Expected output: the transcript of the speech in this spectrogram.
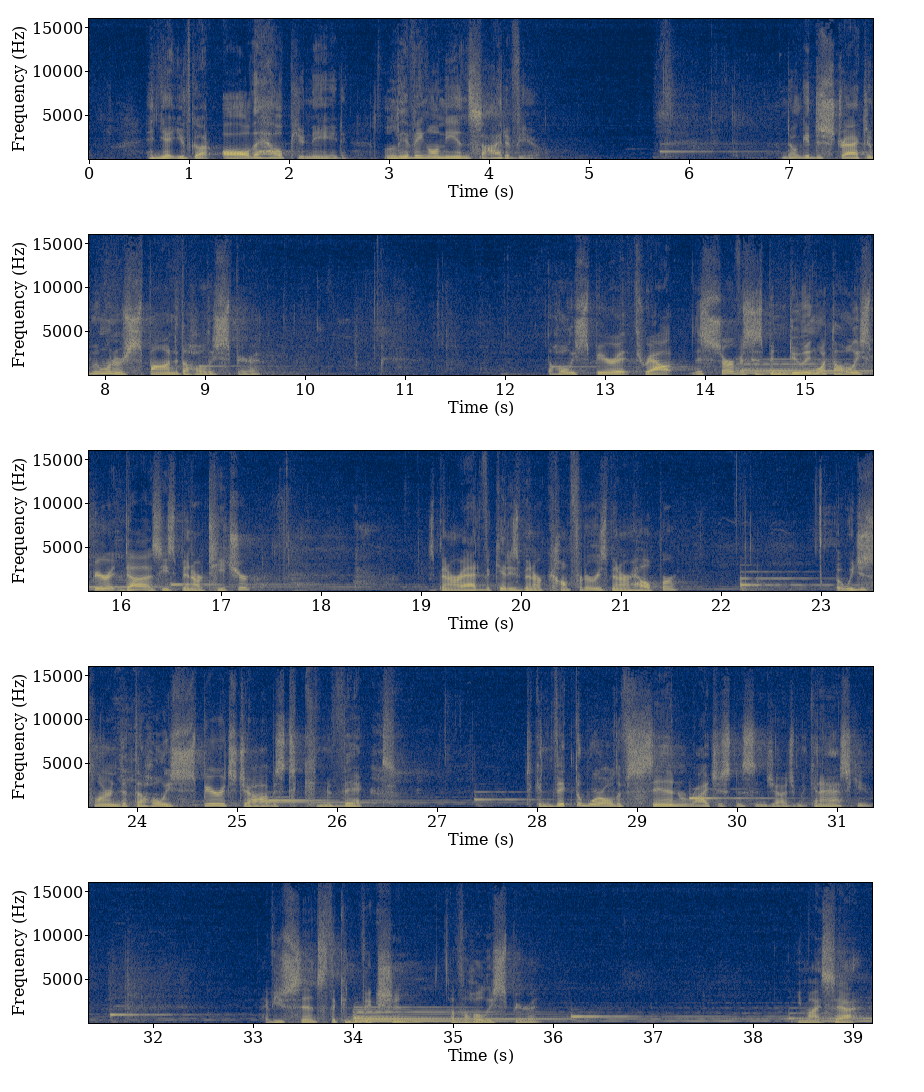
And yet you've got all the help you need living on the inside of you. Don't get distracted. We want to respond to the Holy Spirit. The Holy Spirit, throughout this service, has been doing what the Holy Spirit does. He's been our teacher, He's been our advocate, He's been our comforter, He's been our helper. But we just learned that the Holy Spirit's job is to convict, to convict the world of sin, righteousness, and judgment. Can I ask you? Have you sensed the conviction of the Holy Spirit? You might say,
